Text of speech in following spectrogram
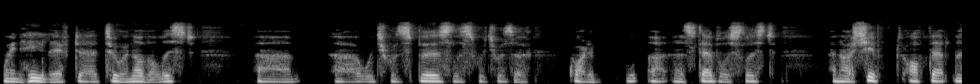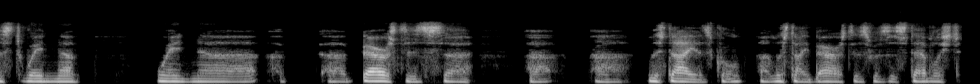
when he left uh, to another list. Um, uh, which was Spurs list, which was a quite a, uh, an established list, and I shift off that list when uh, when uh, uh, barristers list A is called list A barristers was established.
